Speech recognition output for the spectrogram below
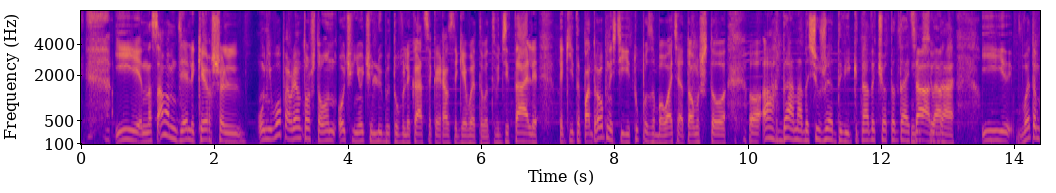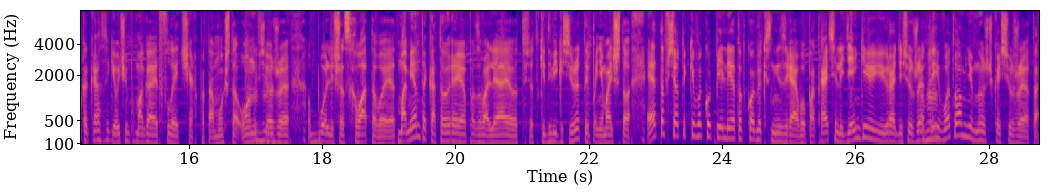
И на самом деле Кершель, у него проблема в том, что он очень-очень любит увлекаться как раз-таки в это вот, в детали, в какие-то подробности и тупо забывать о том, что, э, ах, да, надо сюжет двигать, надо что-то дать да, и все, да. И в этом как раз-таки очень помогает Флетчер, потому что он все же больше схватывает моменты, которые позволяют все-таки двигать сюжет и понимать, что это все-таки вы купили этот комикс не зря, вы потратили деньги ради сюжета, uh-huh. и вот вам немножечко сюжета.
